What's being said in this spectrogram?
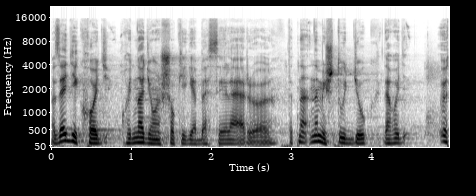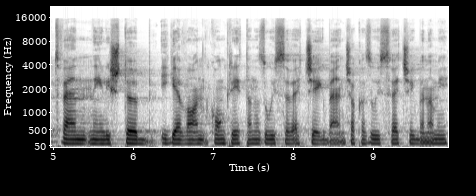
Az egyik, hogy, hogy nagyon sok ige beszél erről. Tehát ne, nem is tudjuk, de hogy 50-nél is több ige van konkrétan az új szövetségben, csak az új szövetségben, ami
